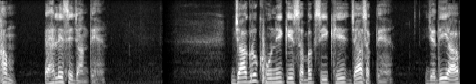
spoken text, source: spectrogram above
हम पहले से जानते हैं। जागरूक होने के सबक सीखे जा सकते हैं। यदि आप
